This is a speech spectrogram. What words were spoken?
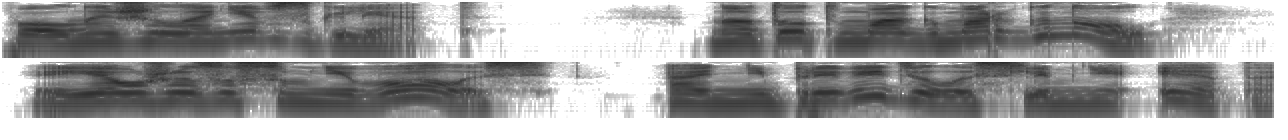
полный желания взгляд. Но тут маг моргнул, и я уже засомневалась, а не привиделось ли мне это?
